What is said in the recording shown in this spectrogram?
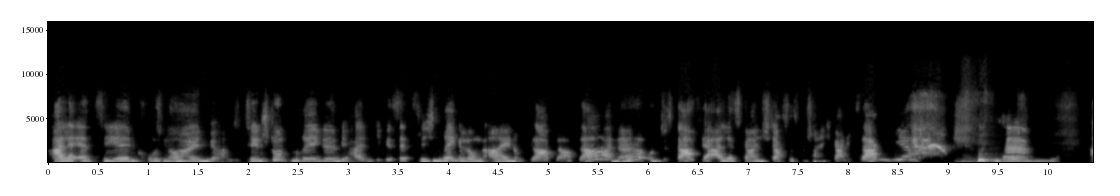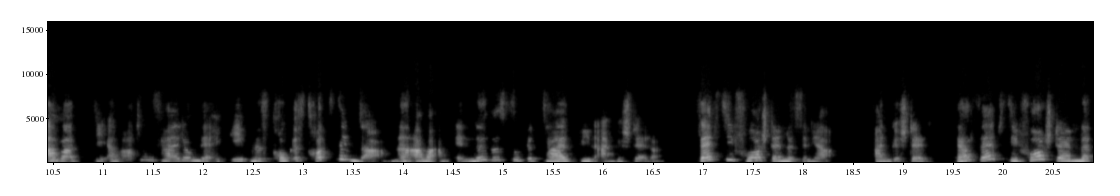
alle erzählen groß, nein, wir haben die Zehn-Stunden-Regel, wir halten die gesetzlichen Regelungen ein und bla bla bla. Ne? Und das darf ja alles gar nicht, ich darf das wahrscheinlich gar nicht sagen hier. ähm, aber die Erwartungshaltung, der Ergebnisdruck ist trotzdem da. Ne? Aber am Ende wirst du bezahlt wie ein Angestellter. Selbst die Vorstände sind ja angestellt. Ja? Selbst die Vorstände,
